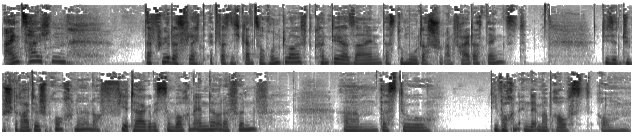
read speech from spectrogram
ein Zeichen dafür, dass vielleicht etwas nicht ganz so rund läuft, könnte ja sein, dass du montags schon an Freitags denkst. Diesen typischen Radiospruch, ne, noch vier Tage bis zum Wochenende oder fünf, ähm, dass du die Wochenende immer brauchst, um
